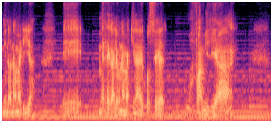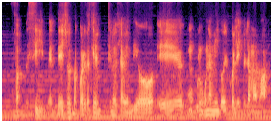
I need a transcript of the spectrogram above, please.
mi nona María, eh, me regaló una máquina de coser familiar. Sí, de hecho me acuerdo que, que nos la vendió eh, un, un, amigo del colegio, la mamá,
